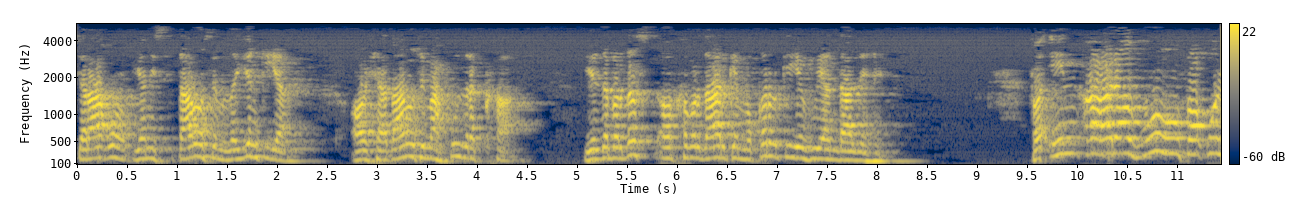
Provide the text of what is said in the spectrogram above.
چراغوں یعنی ستاروں سے مزین کیا اور شیطانوں سے محفوظ رکھا۔ یہ زبردست اور خبردار کے مقرر کیے ہوئے اندازے ہیں۔ فَإِنْ أَعْرَضُوا فَقُلْ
